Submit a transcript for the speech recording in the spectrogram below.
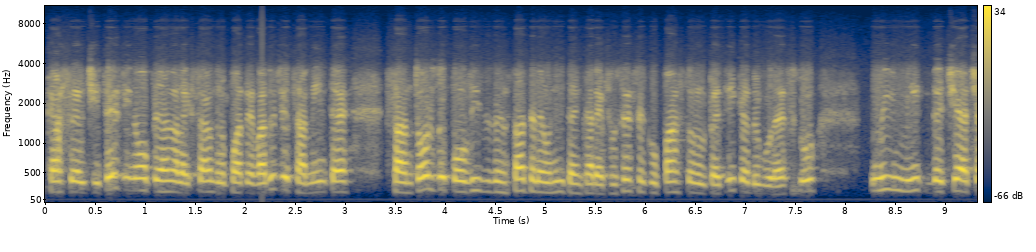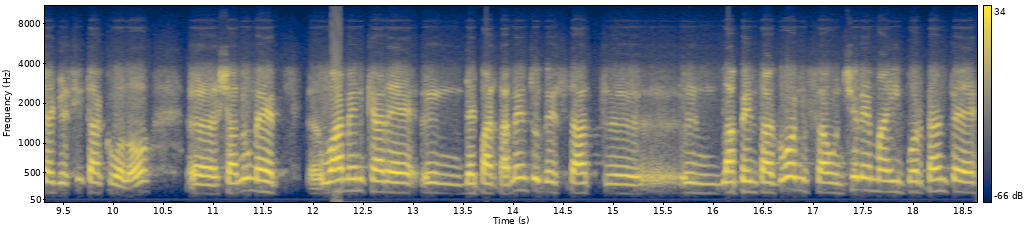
Ca să-l citesc din nou pe Ioan Alexandru, poate vă aduceți aminte, s-a întors după o vizită în Statele Unite în care fusese cu pastorul Petrică Dugurescu, uimit de ceea ce a găsit acolo, uh, și anume uh, oameni care în Departamentul de Stat, uh, în, la Pentagon sau în cele mai importante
